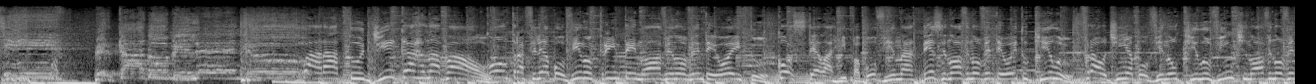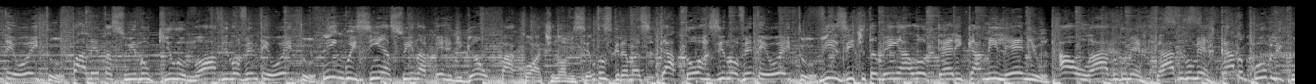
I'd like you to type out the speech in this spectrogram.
Mercado Milênio. Barato de carnaval. Contra filé bovino 39,98. Costela ripa bovina 19,98 quilo. Fraldinha bovina o quilo 29,98. Paleta suína o quilo 9,98. Linguiça suína perdigão pacote 900 gramas 14,98. Visite também a Lotérica Milênio ao lado do mercado e no mercado público.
